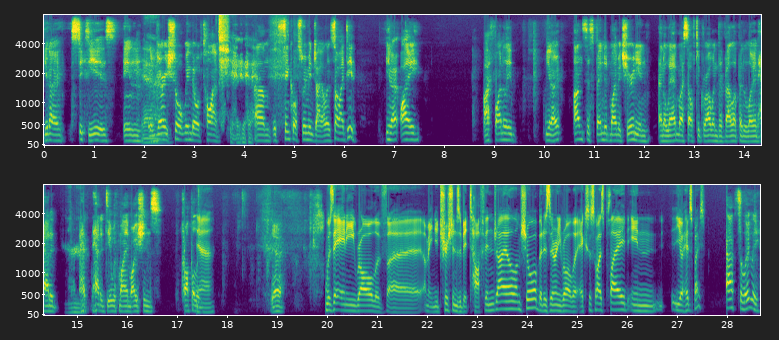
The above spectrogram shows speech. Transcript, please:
you know, six years in, in a very short window of time. Yeah. Um, it's sink or swim in jail. And so I did, you know, I, I finally, you know, unsuspended my maturity and, and allowed myself to grow and develop and learn how to, yeah. how to deal with my emotions properly. Yeah. Yeah. Was there any role of, uh, I mean, nutrition's a bit tough in jail, I'm sure, but is there any role that exercise played in your headspace? Absolutely.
